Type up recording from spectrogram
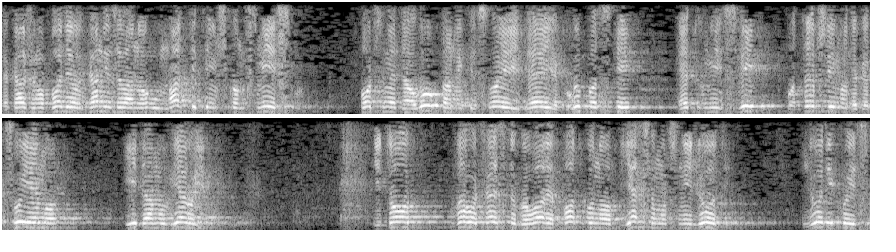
da kažemo, bolje organizovano u marketinškom smislu, počne da lupa neke svoje ideje, gluposti, eto mi svi potrčimo da ga čujemo i da mu vjerujemo. I to vrlo često govore potpuno bjesomučni ljudi, ljudi koji su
